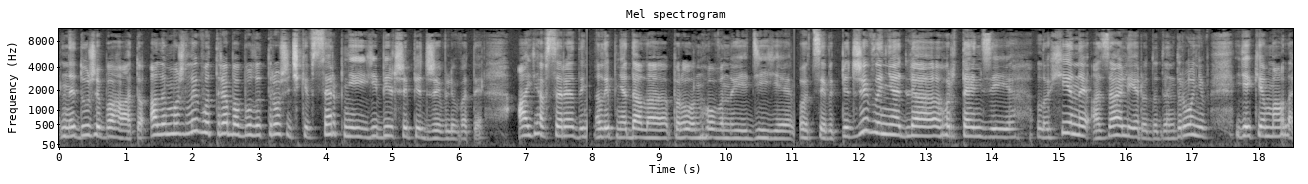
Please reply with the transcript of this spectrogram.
не дуже багато. Але, можливо, треба було трошечки в серпні її більше підживлювати. А я всередині липня дала пролонгованої дії від підживлення для гортензії, лохіни, азалії, рододендронів, яке мала.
